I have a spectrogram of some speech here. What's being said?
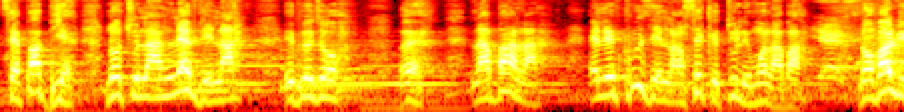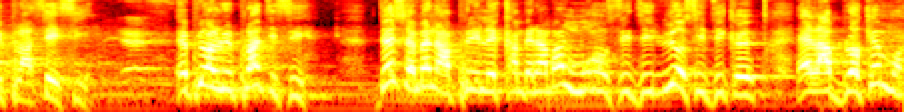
c'est pas bien. Donc tu l'enlèves de là. Et puis tu dis, euh, là-bas, là, elle est plus élancée que tout le monde là-bas. Donc on va lui placer ici. Et puis on lui plante ici. Deux semaines après, le caméraman, moi aussi, dit, lui aussi dit que elle a bloqué ma,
